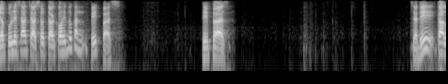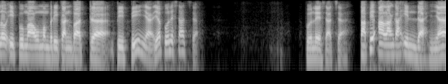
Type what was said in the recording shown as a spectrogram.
Ya boleh saja, sodakoh itu kan bebas. Bebas. Jadi kalau ibu mau memberikan pada bibinya, ya boleh saja. Boleh saja. Tapi alangkah indahnya.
